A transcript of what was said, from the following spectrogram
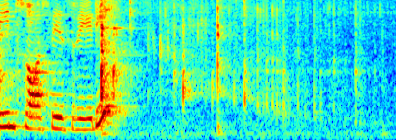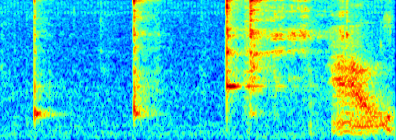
Green sauce is ready. It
